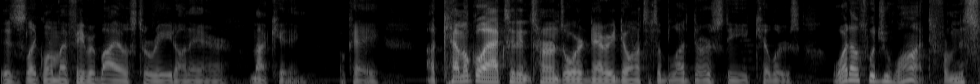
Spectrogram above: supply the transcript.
is like one of my favorite bios to read on air. I'm not kidding. Okay, a chemical accident turns ordinary donuts into bloodthirsty killers. What else would you want from this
